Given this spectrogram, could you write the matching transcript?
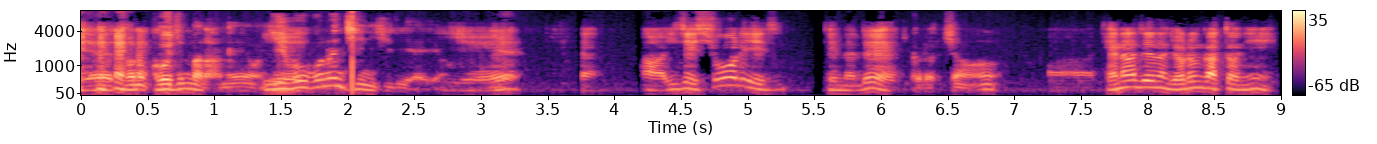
예. 예, 저는 거짓말 안 해요. 이 예. 부분은 진실이에요. 예. 아, 이제 10월이 됐는데, 그렇죠. 대낮에는 여름 같더니,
